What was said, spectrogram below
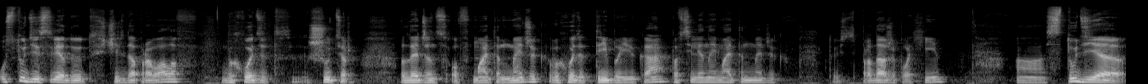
У студии следует череда провалов. Выходит шутер Legends of Might and Magic. Выходят три боевика по вселенной Might and Magic. То есть продажи плохие. А, студия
